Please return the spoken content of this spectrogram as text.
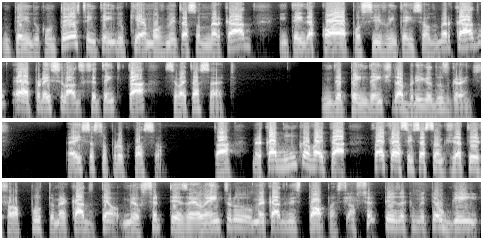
Entenda o contexto, entenda o que é a movimentação do mercado, entenda qual é a possível intenção do mercado. É para esse lado que você tem que estar, tá, você vai estar tá certo. Independente da briga dos grandes. É isso a sua preocupação. Tá? O mercado nunca vai estar. Tá... Sabe aquela sensação que já teve? Fala, puta, o mercado tem. Meu, certeza, eu entro, o mercado me estopa. Tenho certeza que vai ter alguém.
